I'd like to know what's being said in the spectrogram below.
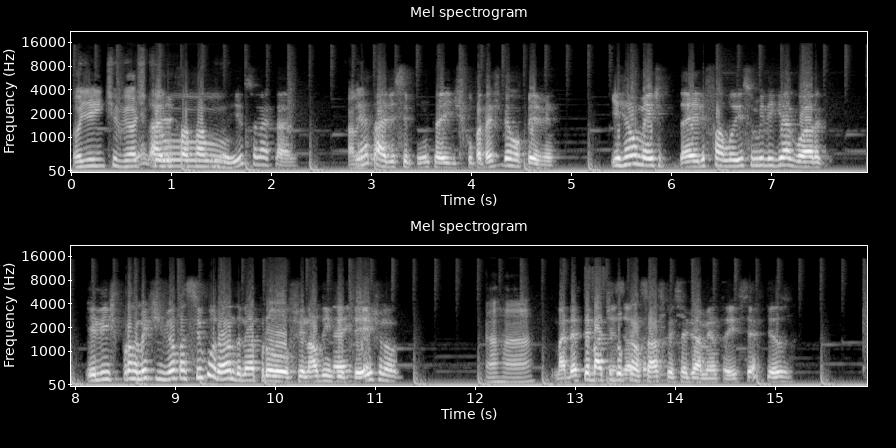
Hoje a gente viu, acho Verdade, que o... falando isso, né, cara? Falei. Verdade, esse ponto aí, desculpa até te interromper, Vini. E realmente, ele falou isso, eu me liguei agora eles provavelmente deviam estar segurando, né, pro final do Invitational. Aham. Uhum. Mas deve ter batido o cansaço com esse adiamento aí, certeza.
